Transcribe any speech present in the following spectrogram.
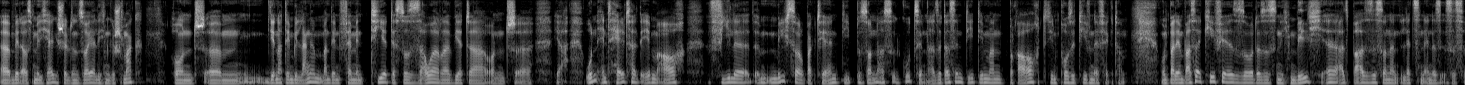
Äh, wird aus Milch hergestellt und säuerlichen Geschmack. Und ähm, je nachdem, wie lange man den fermentiert, desto saurer wird er und äh, ja, und enthält halt eben auch viele äh, Milchsäurebakterien, die besonders gut sind. Also das sind die, die man braucht, die einen positiven Effekt haben. Und bei dem Wasserkefir ist es so, dass es nicht Milch äh, als Basis ist, sondern letzten Endes ist es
